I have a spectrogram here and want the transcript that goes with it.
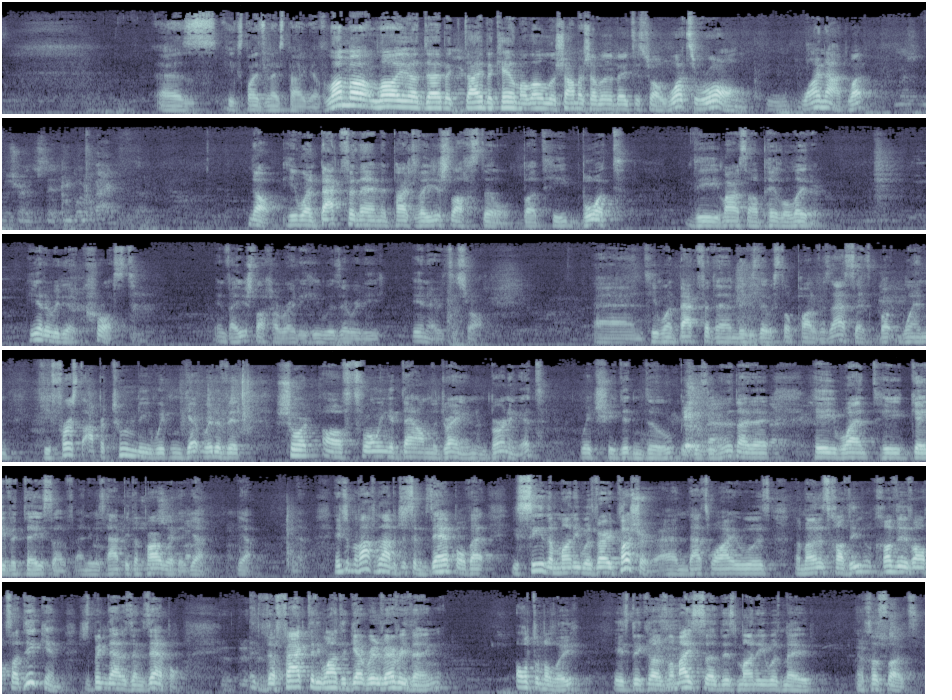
as he explains in the next paragraph. Lama loya What's wrong? Why not? What? No, he went back for them in Parshat Vayishlach still, but he bought the Marsal Pela later. He had already crossed. In Vayishlach already, he was already in Eretz Yisrael. And he went back for them because they were still part of his assets. But when the first opportunity we can get rid of it short of throwing it down the drain and burning it, which he didn't do because he didn't. He went, he gave it to Esav, and he was happy to part with it. Yeah, yeah. Yeah. It's just an example that you see the money was very kosher, and that's why it was the Manas Chaviv al Tzadikim. Just bring that as an example. The fact that he wanted to get rid of everything, ultimately, is because Lamaisa, this money was made in Chuslarts.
